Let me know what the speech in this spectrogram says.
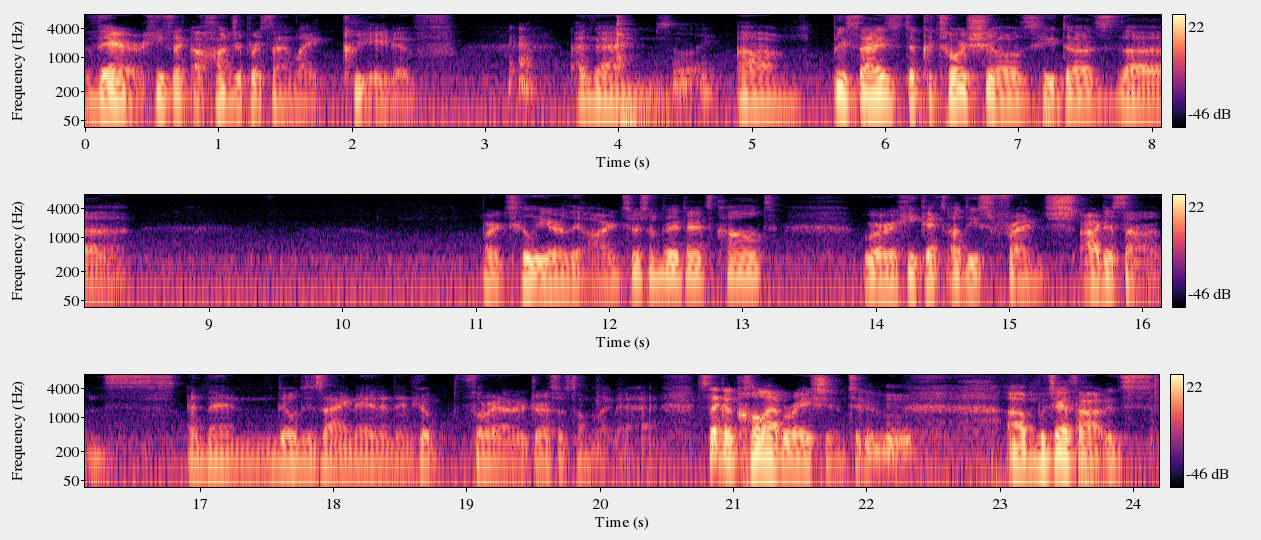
there. He's like a hundred percent like creative. Yeah. And then Absolutely. um, besides the couture shows, he does the Martelier of the Arts or something like that it's called, where he gets all these French artisans and then they'll design it and then he'll throw it on a dress or something like that. It's like a collaboration too. Um, which I thought is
